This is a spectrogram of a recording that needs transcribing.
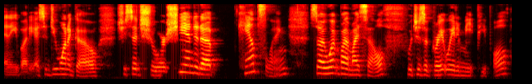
anybody. I said, Do you want to go? She said, Sure. She ended up canceling. So I went by myself, which is a great way to meet people.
